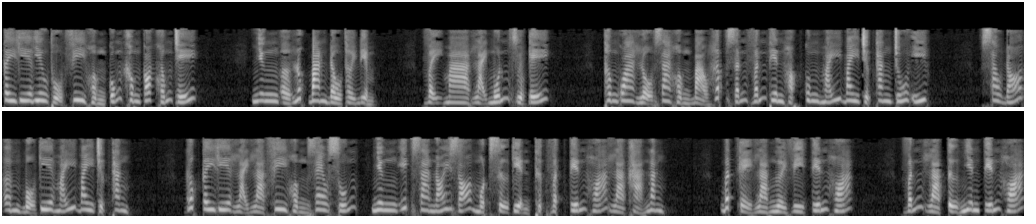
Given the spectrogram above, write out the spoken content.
Cây kia yêu thụ phi hồng cũng không có khống chế. Nhưng ở lúc ban đầu thời điểm. Vậy mà lại muốn dự kế. Thông qua lộ ra hồng bảo hấp dẫn vấn thiên học cung máy bay trực thăng chú ý. Sau đó âm bộ kia máy bay trực thăng. Gốc cây kia lại là phi hồng gieo xuống, nhưng ít ra nói rõ một sự kiện thực vật tiến hóa là khả năng. Bất kể là người vì tiến hóa, vẫn là tự nhiên tiến hóa.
